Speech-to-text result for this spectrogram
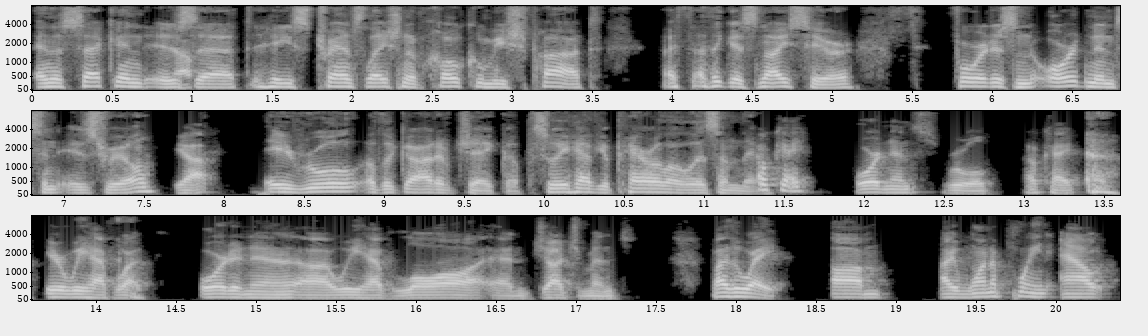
And the second is that his translation of Choku Mishpat, I, th- I think is nice here. For it is an ordinance in Israel, Yeah. a rule of the God of Jacob. So you have your parallelism there. Okay. Ordinance, rule. Okay. Here we have what? Ordinance, uh, we have law and judgment. By the way, um, I want to point out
